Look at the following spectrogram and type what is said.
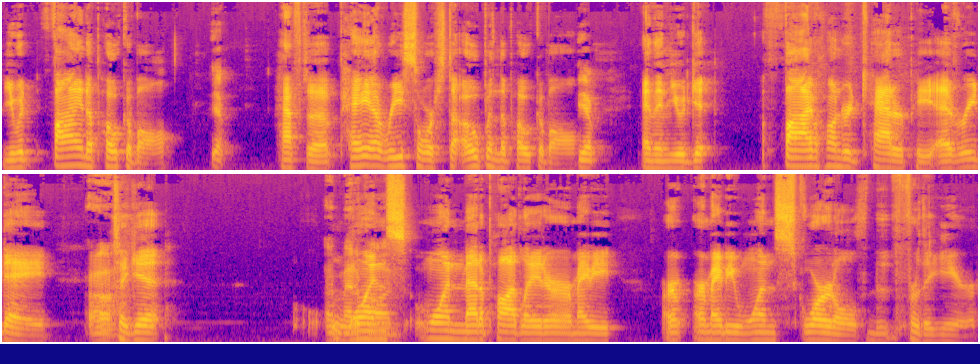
You would find a Pokeball. Yep. Have to pay a resource to open the Pokeball. Yep. And then you would get 500 Caterpie every day Ugh, to get one one Metapod later, or maybe or or maybe one Squirtle for the year.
